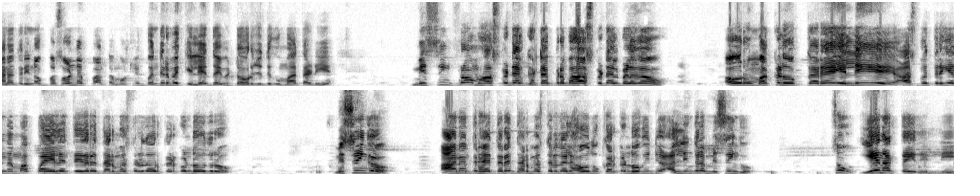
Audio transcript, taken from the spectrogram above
ಆನಂತರ ಇನ್ನೊಬ್ಬ ಬಸವಣ್ಣಪ್ಪ ಅಂತ ಮೋಸ್ಟ್ಲಿ ಬಂದಿರ್ಬೇಕಿಲ್ಲ, ದಯವಿಟ್ಟು ಅವ್ರ ಜೊತೆಗೂ ಮಾತಾಡಿ. Missing from hospital Ghataprabha hospital Belgaum ಅವರು ಮಕ್ಕಳು ಹೋಗ್ತಾರೆ, ಎಲ್ಲಿ? ಆಸ್ಪತ್ರೆಗೆ ನಮ್ಮ ಅಪ್ಪ ಎಲ್ಲಿ ಅಂತ ಇದ್ರೆ ಧರ್ಮಸ್ಥಳದವ್ರು ಕರ್ಕೊಂಡು ಹೋದ್ರು. ಮಿಸ್ಸಿಂಗು ಆ ನಂತರ ಹೇಳ್ತಾರೆ, ಧರ್ಮಸ್ಥಳದಲ್ಲಿ ಹೌದು, ಕರ್ಕೊಂಡು ಹೋಗಿದ್ವಿ, ಅಲ್ಲಿಂದ ಮಿಸ್ಸಿಂಗು ಸೊ ಏನಾಗ್ತಾ ಇದೆ ಇಲ್ಲಿ?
